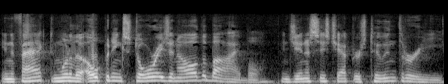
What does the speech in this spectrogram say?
In fact, in one of the opening stories in all the Bible, in Genesis chapters 2 and 3,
